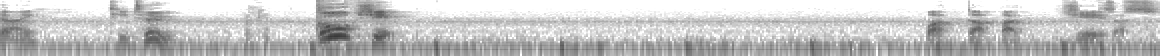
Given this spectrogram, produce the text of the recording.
Okay. T2. Okay. Oh, shit. What the but Jesus.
